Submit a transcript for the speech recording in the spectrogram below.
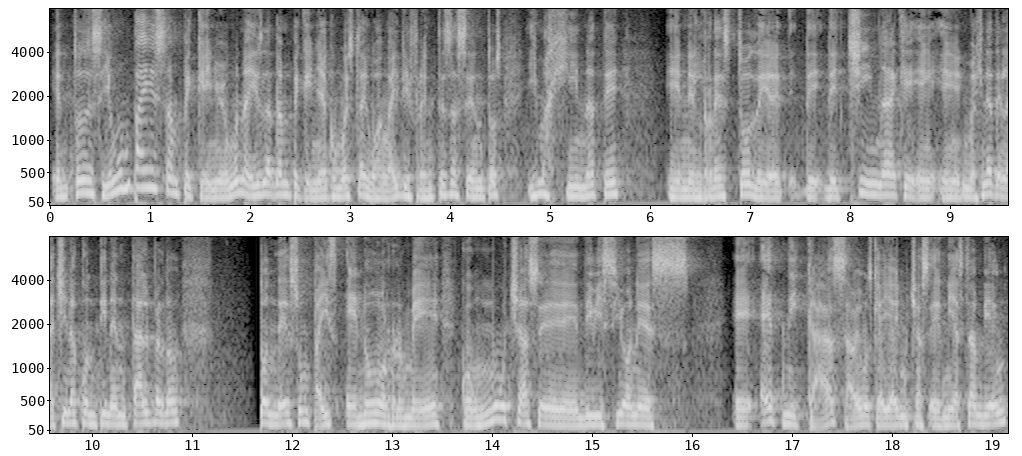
Entonces, si en un país tan pequeño, en una isla tan pequeña como es Taiwán, hay diferentes acentos, imagínate en el resto de, China, que imagínate en la China continental, perdón, donde es un país enorme, con muchas eh, divisiones eh, étnicas, sabemos que ahí hay muchas etnias también,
